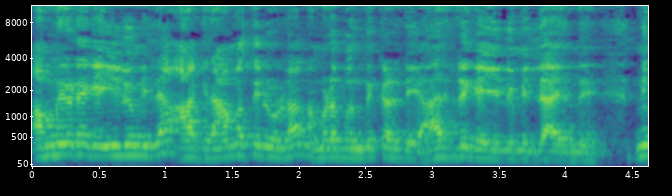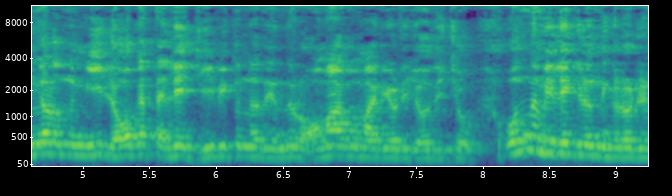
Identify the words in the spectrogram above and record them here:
അമ്മയുടെ കയ്യിലുമില്ല ആ ഗ്രാമത്തിലുള്ള നമ്മുടെ ബന്ധുക്കളുടെ ആരുടെ കയ്യിലുമില്ല എന്ന് നിങ്ങളൊന്നും ഈ ലോകത്തല്ലേ ജീവിക്കുന്നത് എന്ന് റോമാകുമാരിയോട് ചോദിച്ചു. ഒന്നുമില്ലെങ്കിലും നിങ്ങളൊരു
